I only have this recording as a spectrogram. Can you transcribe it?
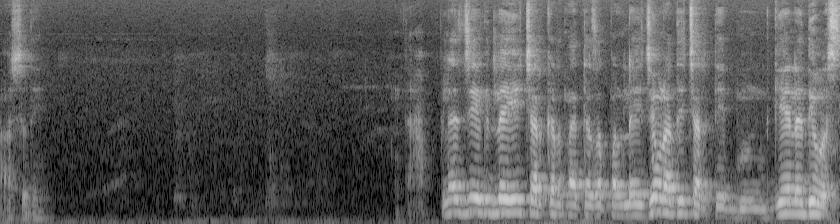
असू दे. आपल्या जे लय विचार करत नाही त्याचा पण लय जीवनात विचारते गेलं दिवस.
